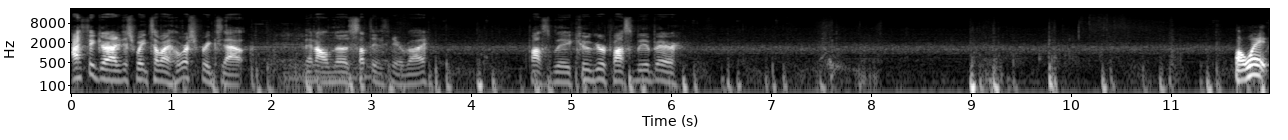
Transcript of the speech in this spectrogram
I figure I just wait till my horse freaks out. Then I'll know something's nearby. Possibly a cougar, possibly a bear. Oh wait,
